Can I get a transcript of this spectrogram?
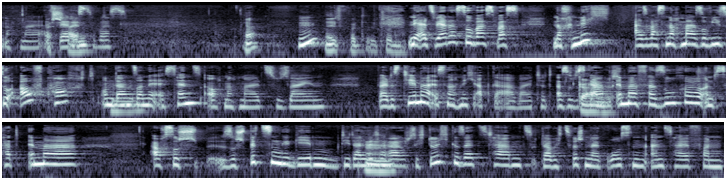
nochmal, als wäre das sowas. Ja, Hm? Nee, ich wollte, nee, als wäre das sowas, was noch nicht, also was nochmal sowieso aufkocht, um mhm. dann so eine Essenz auch nochmal zu sein. Weil das Thema ist noch nicht abgearbeitet. Also es gab nicht. immer Versuche und es hat immer auch so, so Spitzen gegeben, die dann hm. literarisch sich durchgesetzt haben, glaube ich, zwischen der großen Anzahl von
